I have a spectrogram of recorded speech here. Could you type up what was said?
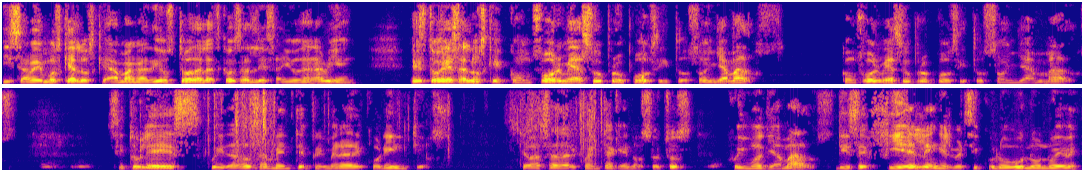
y sabemos que a los que aman a Dios todas las cosas les ayudan a bien. Esto es, a los que conforme a su propósito son llamados. Conforme a su propósito son llamados. Si tú lees cuidadosamente Primera de Corintios, te vas a dar cuenta que nosotros fuimos llamados. Dice fiel en el versículo 1, 9,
